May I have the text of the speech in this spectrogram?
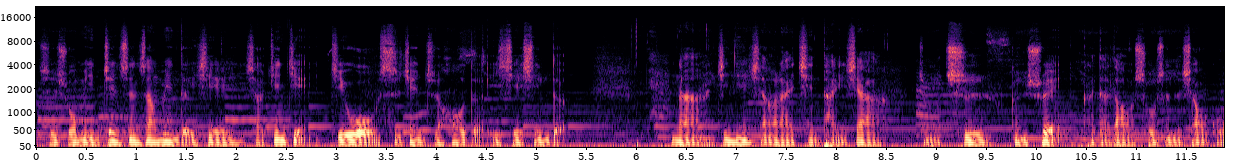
是说明健身上面的一些小见解及我实践之后的一些心得。那今天想要来浅谈一下，怎么吃跟睡可以达到瘦身的效果。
